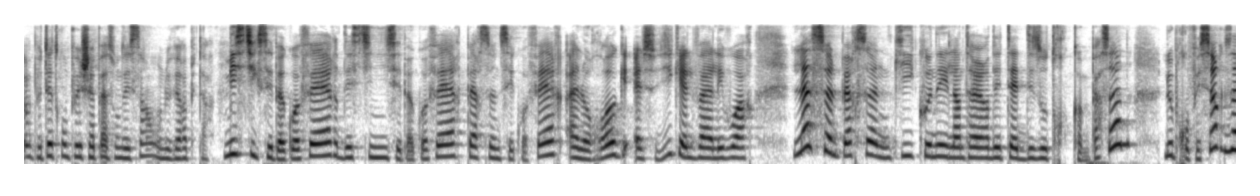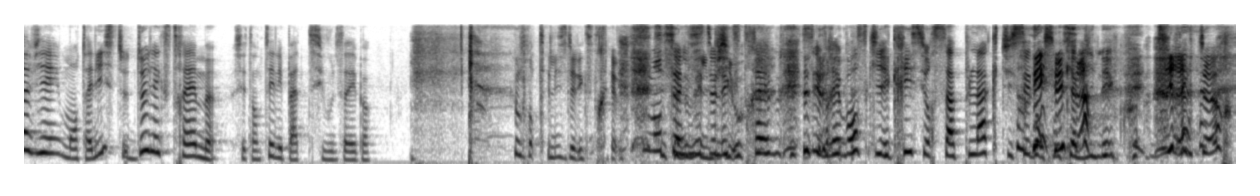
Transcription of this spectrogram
Euh, Peut-être qu'on peut échapper à son destin, on le verra plus tard. Mystique sait pas quoi faire, Destiny sait pas quoi faire, personne sait quoi faire. Alors Rogue, elle se dit qu'elle va aller voir la seule personne qui connaît l'intérieur des têtes des autres comme personne, le professeur Xavier, mentaliste de l'extrême. C'est un télépathe, si vous ne savez pas. mentaliste de l'extrême. Mentaliste de l'extrême, c'est vraiment ce qui est écrit sur sa plaque, tu sais, dans Oui, son cabinet. Quoi. Directeur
